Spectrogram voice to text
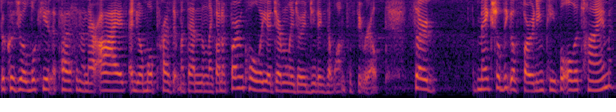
because you're looking at the person in their eyes and you're more present with them than like on a phone call where you're generally doing two things at once. Let's be real. So, make sure that you're phoning people all the time.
